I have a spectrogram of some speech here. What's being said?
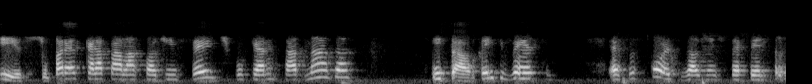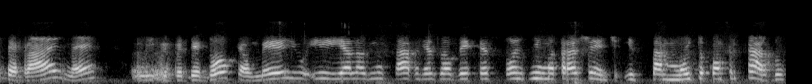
Isso. Parece que ela está lá só de enfeite, porque ela não sabe nada. Então, tem que ver essas coisas. A gente depende do SEBRAE, né? O empreendedor, que é o meio, e ela não sabe resolver questões nenhuma para a gente. Isso está muito complicado.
